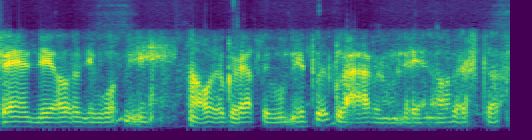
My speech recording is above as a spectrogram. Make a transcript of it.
fan mail and they want me autographed. They want me to put glider on there and all that stuff.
